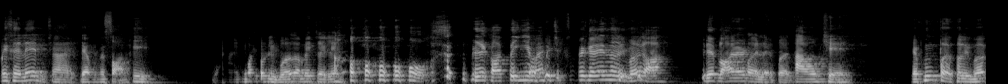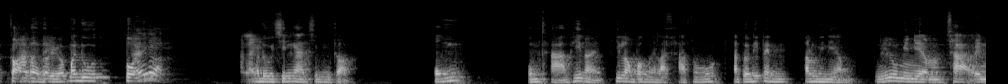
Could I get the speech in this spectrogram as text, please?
ไม่เคยเล่นใช่เดี๋ยวผมจะสอนพี่โซลิเวิร์กก็ไม่เคยเล่นโอ้โหไม่ใช่คอร์ติ้งใช่ไหมไม่เคยเล่นโซลิเวิร์กเหรอเรียบร้อยเลยเปิดเลยเปิดเอาโอเคอย่าเพิ่งเปิดโซลิเวิร์กก่อนอะเปิดโซลิเวิร์กมาดูตัวนี้ก่อนอะไรมาดูชิ้นงานชิ้นนี้ก่อนผม ผมถามพี่หน่อย พี่ลองประเมินราคาสมมติอันตัวนี้เป็นอลูมิเนียมนี่อลูมิเนียมใช่เป็น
